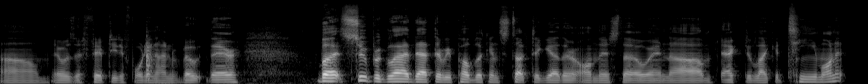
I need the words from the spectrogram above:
um, it was a 50 to 49 vote there. But super glad that the Republicans stuck together on this though and um, acted like a team on it.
